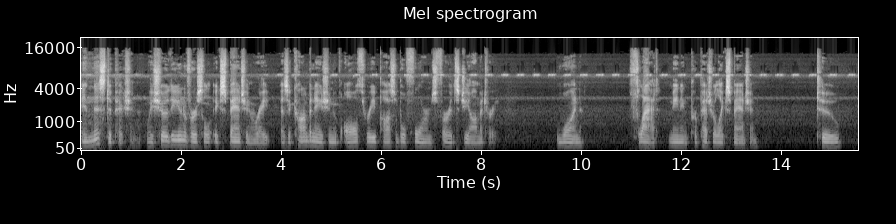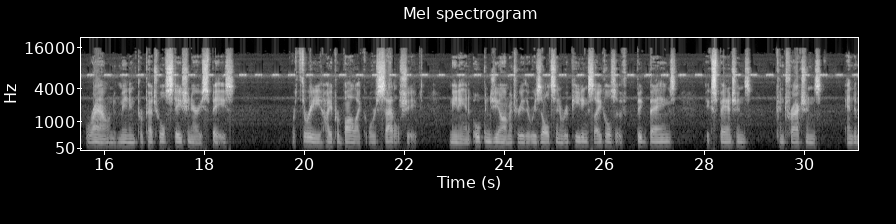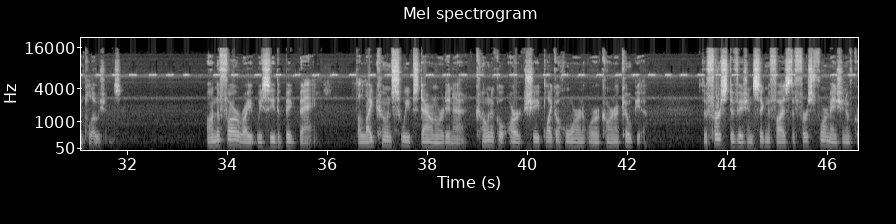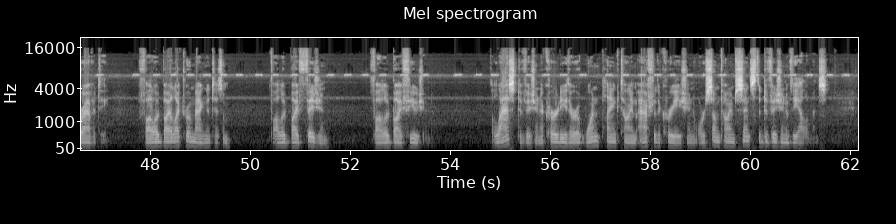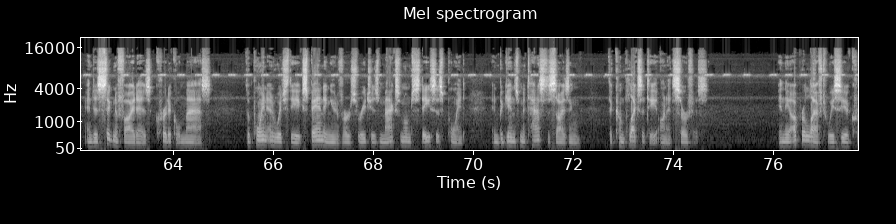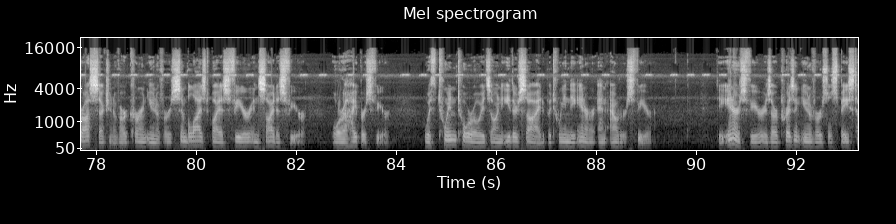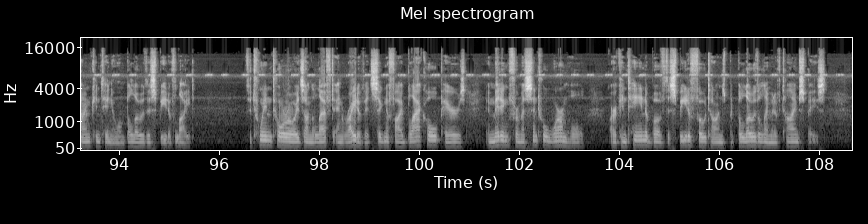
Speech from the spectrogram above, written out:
In this depiction, we show the universal expansion rate as a combination of all three possible forms for its geometry. 1. Flat, meaning perpetual expansion. 2. Round, meaning perpetual stationary space. Or 3. Hyperbolic or saddle-shaped, meaning an open geometry that results in repeating cycles of big bangs, expansions, contractions, and implosions. On the far right, we see the Big Bang. The light cone sweeps downward in a conical arc shaped like a horn or a cornucopia. The first division signifies the first formation of gravity, followed by electromagnetism, followed by fission, followed by fusion. The last division occurred either at one Planck time after the creation or sometime since the division of the elements, and is signified as critical mass, the point at which the expanding universe reaches maximum stasis point and begins metastasizing the complexity on its surface. In the upper left, we see a cross section of our current universe symbolized by a sphere inside a sphere or a hypersphere, with twin toroids on either side between the inner and outer sphere. The inner sphere is our present universal space-time continuum below the speed of light. The twin toroids on the left and right of it signify black hole pairs emitting from a central wormhole are contained above the speed of photons but below the limit of time-space,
